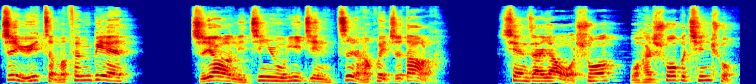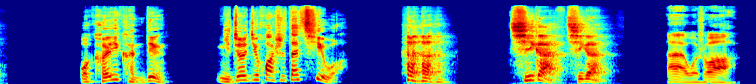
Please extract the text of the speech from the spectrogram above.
至于怎么分辨，只要你进入意境，自然会知道了。现在要我说，我还说不清楚。我可以肯定，你这句话是在气我。哈哈。岂敢岂敢！哎，我说，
